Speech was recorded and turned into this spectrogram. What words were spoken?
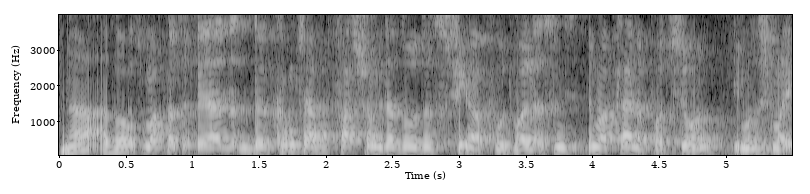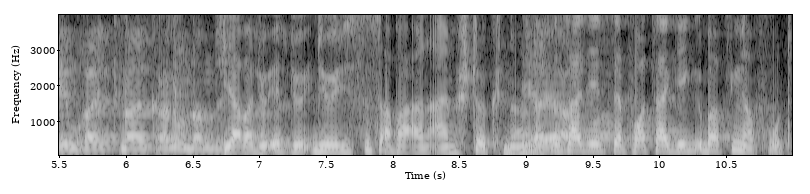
Ne, also Das macht ja, da kommt ja fast schon wieder so das Fingerfood, weil es sind immer kleine Portionen, die man sich mal eben reinknallen kann und dann sich, ja, aber du, du, du isst es aber an einem Stück. Ne? Ja, das ja, ist halt jetzt der Vorteil gegenüber Fingerfood.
